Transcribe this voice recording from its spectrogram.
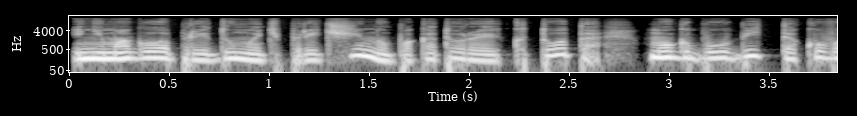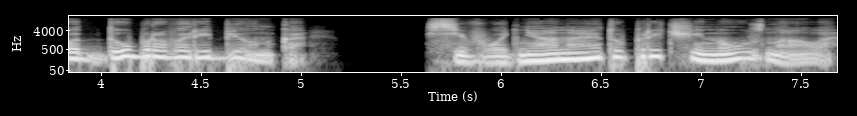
и не могла придумать причину, по которой кто-то мог бы убить такого доброго ребенка. Сегодня она эту причину узнала.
